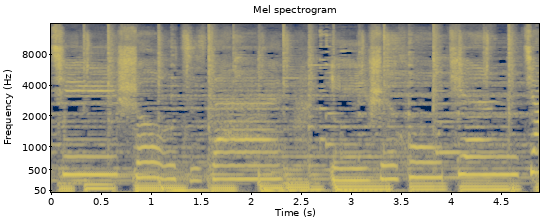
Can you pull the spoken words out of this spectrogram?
畦手自栽一水护天将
